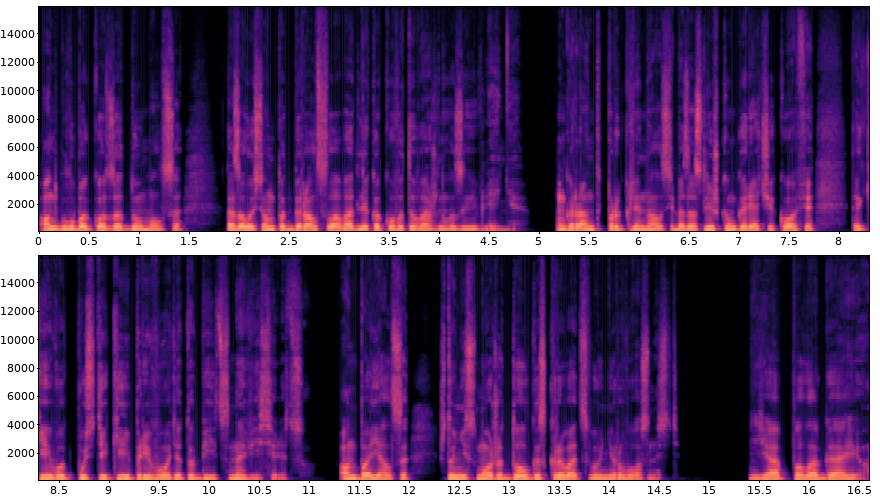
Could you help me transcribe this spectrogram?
Он глубоко задумался. Казалось, он подбирал слова для какого-то важного заявления. Грант проклинал себя за слишком горячий кофе. Такие вот пустяки приводят убийц на виселицу. Он боялся, что не сможет долго скрывать свою нервозность. «Я полагаю»,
